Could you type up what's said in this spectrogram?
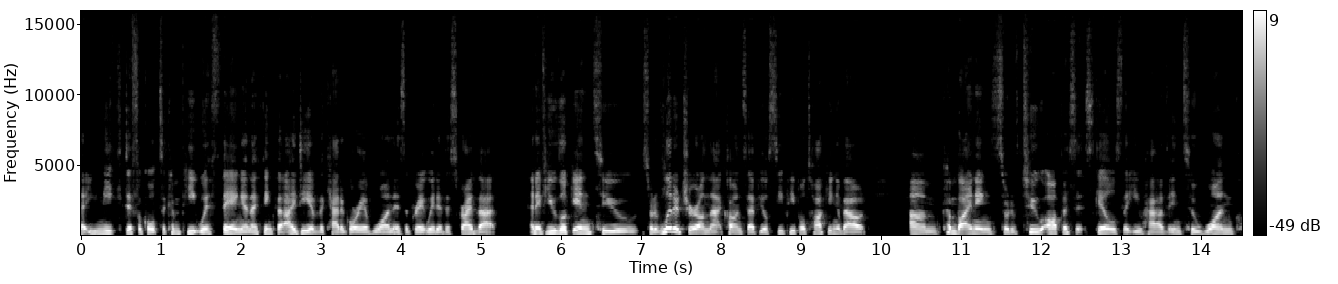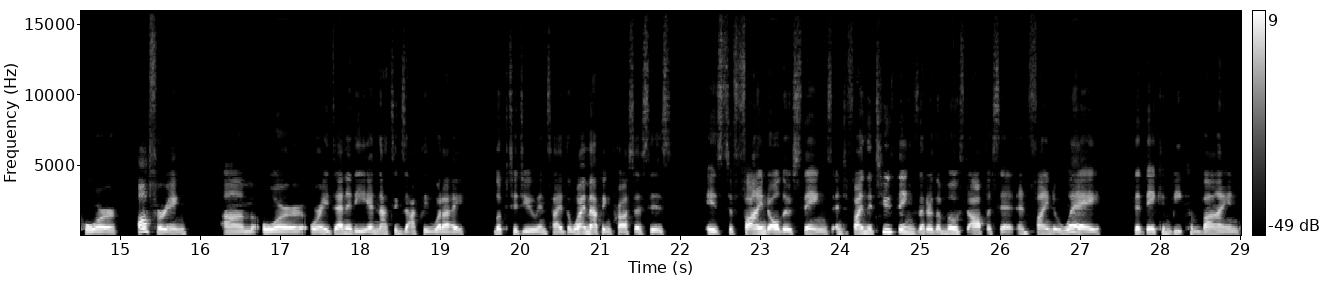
that unique difficult to compete with thing and i think the idea of the category of one is a great way to describe that and if you look into sort of literature on that concept you'll see people talking about um, combining sort of two opposite skills that you have into one core offering um, or or identity and that's exactly what i look to do inside the why mapping process is is to find all those things and to find the two things that are the most opposite and find a way that they can be combined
